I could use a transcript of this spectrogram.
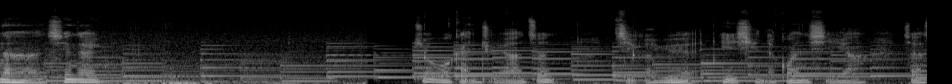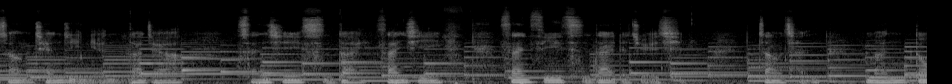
那现在就我感觉啊，这几个月疫情的关系呀，加上前几年大家三 C 时代、三 C 三 C 时代的崛起，造成。蛮多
